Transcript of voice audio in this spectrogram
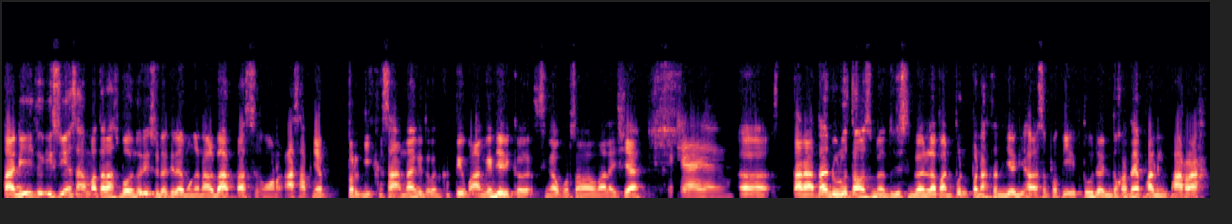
tadi itu isunya sama transboundary sudah tidak mengenal batas orang asapnya pergi ke sana gitu kan ketiup angin jadi ke Singapura sama Malaysia. Iya iya. Uh, ternyata dulu tahun 97 98 pun pernah terjadi hal seperti itu dan itu katanya paling parah.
